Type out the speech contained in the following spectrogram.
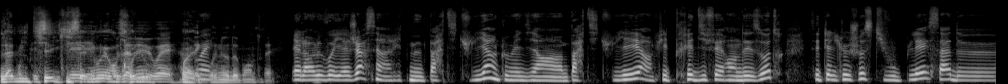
l'amitié qui s'est nouée entre avez nous. eue, ouais, Ouais. avec Ouais. Bruno de Brandt, ouais. Et alors, le voyageur, c'est un rythme particulier, un comédien particulier, un flic très différent des autres. C'est quelque chose qui vous plaît, ça de...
